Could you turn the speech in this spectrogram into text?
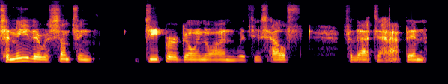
to me, there was something deeper going on with his health for that to happen.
